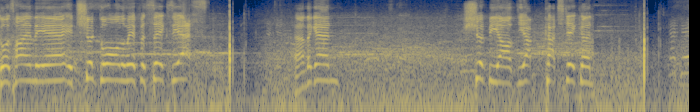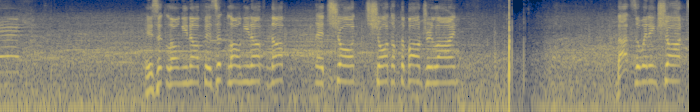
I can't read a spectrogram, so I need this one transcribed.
Goes high in the air. It should go all the way for six. Yes. And again. Should be out. Yep. Catch taken. Is it long enough? Is it long enough? Nope. It's short. Short of the boundary line. That's the winning shot.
